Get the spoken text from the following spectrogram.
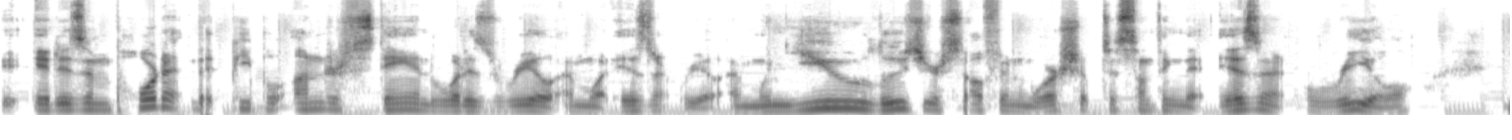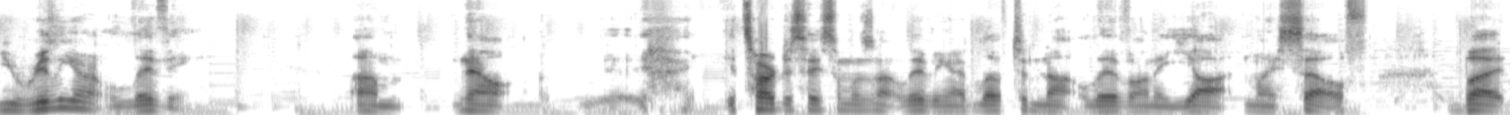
it- is important that people understand what is real and what isn't real. And when you lose yourself in worship to something that isn't real you really aren't living. Um, now it's hard to say someone's not living. I'd love to not live on a yacht myself but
